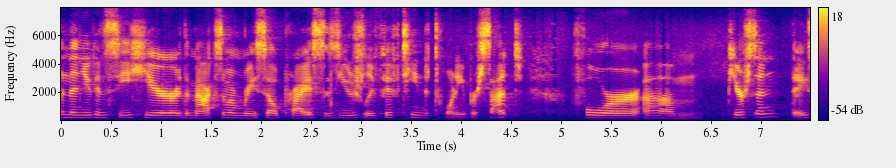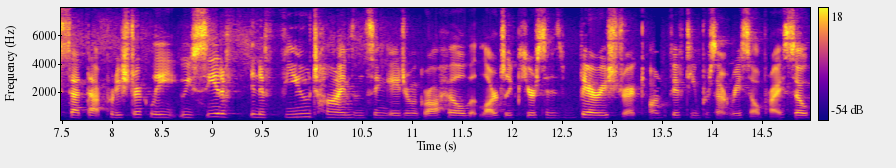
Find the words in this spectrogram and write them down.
And then you can see here the maximum resale price is usually 15 to 20% for um, Pearson. They set that pretty strictly. We see it in a few times in Cengage and McGraw-Hill, but largely Pearson is very strict on 15% resale price. So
